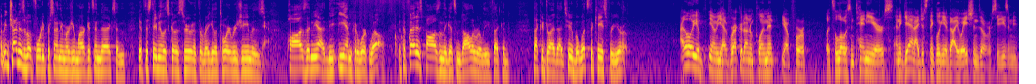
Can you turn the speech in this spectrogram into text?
I mean, China's about 40% of the emerging markets index, and if the stimulus goes through and if the regulatory regime is yeah. paused, then yeah, the EM could work well. If the Fed is paused and they get some dollar relief, that could that could drive that too. But what's the case for Europe? I know you have, you know you have record unemployment, you know, for it's the lowest in 10 years. And again, I just think looking at valuations overseas, I mean,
